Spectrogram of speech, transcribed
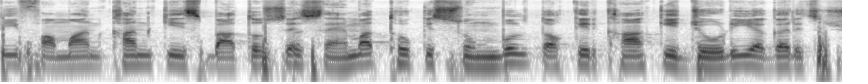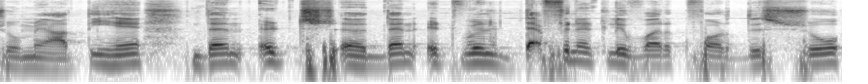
भी फमान खान की इस बातों से सहमत हो कि सुम्बुल तोकिर खां की जोड़ी अगर इस शो में आती है then it's then it will definitely work for this show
